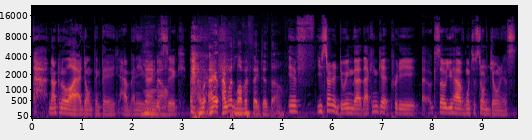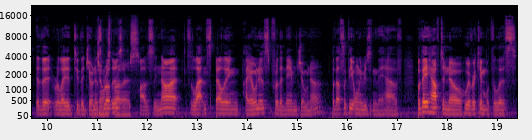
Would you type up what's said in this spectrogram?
Not gonna lie, I don't think they have any Yeah, I know. linguistic. I would- I- I would love if they did though. if you started doing that, that can get pretty. Uh, so you have Winter Storm Jonas. Is it related to the Jonas, Jonas brothers? Brothers. Obviously not. It's the Latin spelling Ionis for the name Jonah, but that's like the only reasoning they have. But they have to know whoever came up with the list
